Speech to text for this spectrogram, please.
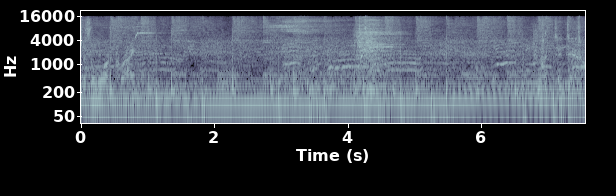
This'll work, right? What to do?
